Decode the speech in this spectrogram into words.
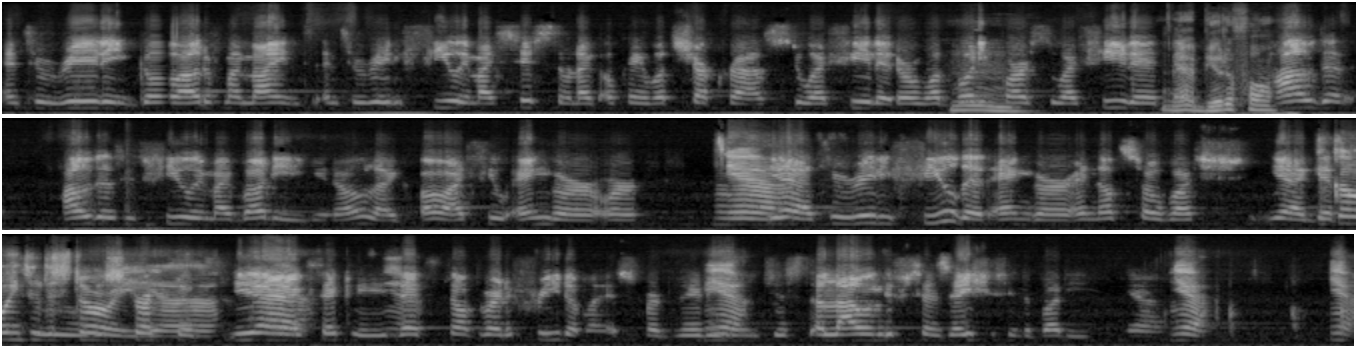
and to really go out of my mind and to really feel in my system like okay what chakras do i feel it or what body Mm. parts do i feel it Yeah. Beautiful. how the how does it feel in my body you know like oh i feel anger or Yeah. yeah to really feel that anger and not so much yeah get go into the too story, distracted. uh, yeah, yeah, exactly yeah. that's not where the freedom is but really Yeah. just allowing the sensations in the body yeah Yeah. Yeah.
